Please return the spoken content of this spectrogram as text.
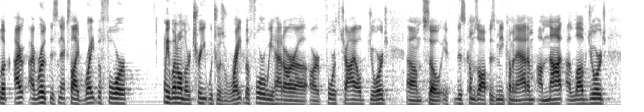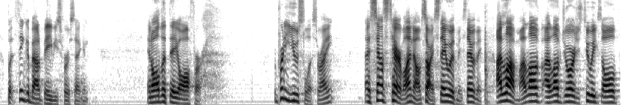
Look, I, I wrote this next slide right before we went on the retreat, which was right before we had our, uh, our fourth child, George. Um, so if this comes off as me coming at him, I'm not. I love George. But think about babies for a second and all that they offer. They're pretty useless, right? It sounds terrible. I know. I'm sorry. Stay with me. Stay with me. I love him. I love, I love George. He's two weeks old.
